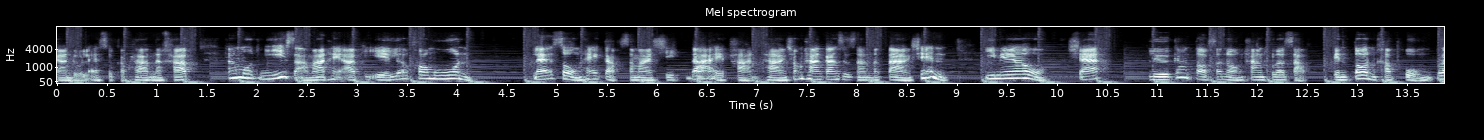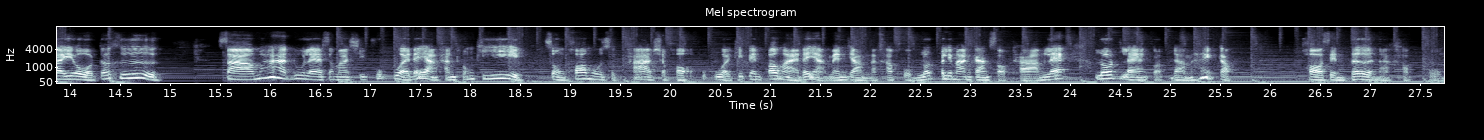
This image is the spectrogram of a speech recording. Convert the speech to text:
การดูแลสุขภาพนะครับ ทั้งหมดนี้สามารถให้ RPA เลือกข้อมูล และส่งให้กับสมาชิกได้ผ่านทางช่องทางการสื่อสารต่างๆ เช่น อีเมล แชท หรือการตอบสนองทางโทรศัพท์ เป็นต้นครับผม ประโยชน์ก็คือ สามารถดูแลสมาชิกผู้ป่วยได้อย่างทันท่วงทีส่งข้อมูลสุขภาพเฉพาะผู้ป่วยที่เป็นเป้าหมายได้อย่างแม่นยำนะครับ ผมลดปริมาณการสอบถาม และลดแรงกดดันให้กับ call center นะครับ ผม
